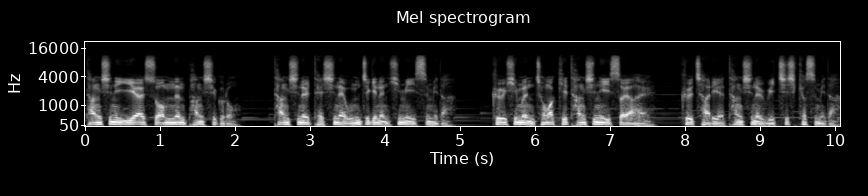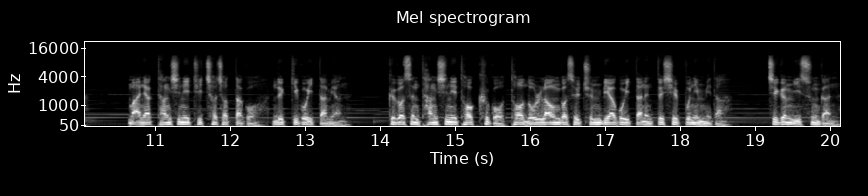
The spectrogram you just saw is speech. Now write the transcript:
당신이 이해할 수 없는 방식으로 당신을 대신해 움직이는 힘이 있습니다. 그 힘은 정확히 당신이 있어야 할 그 자리에 당신을 위치시켰습니다. 만약 당신이 뒤처졌다고 느끼고 있다면 그것은 당신이 더 크고 더 놀라운 것을 준비하고 있다는 뜻일 뿐입니다. 지금 이 순간,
